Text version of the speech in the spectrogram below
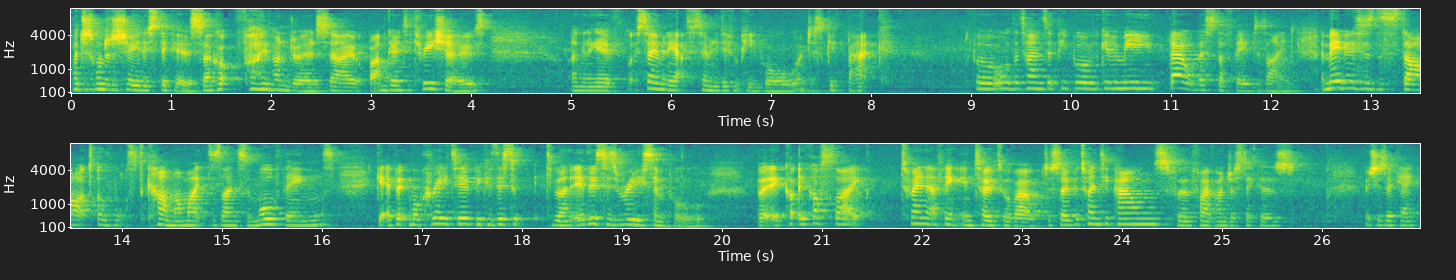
I just wanted to show you the stickers. So I got 500, so but I'm going to three shows. I'm gonna give like, so many out to so many different people and just give back for all the times that people have given me their, their stuff they've designed. And maybe this is the start of what's to come. I might design some more things, get a bit more creative because this, to be honest, this is really simple, but it, it costs like 20, I think in total about just over 20 pounds for 500 stickers, which is okay.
